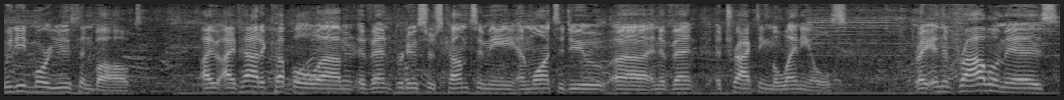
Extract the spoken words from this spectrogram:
we need more youth involved. I've, I've had a couple um, event producers come to me and want to do uh, an event attracting millennials, right? And the problem is,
